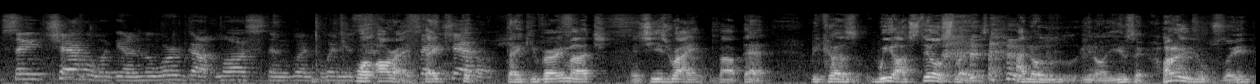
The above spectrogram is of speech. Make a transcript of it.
Say chattel again, the word got lost and when, when you Well, said- all right. say Thank, chattel. thank you very much. And she's right about that because we are still slaves. I know, you know, you say, I ain't no slave.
